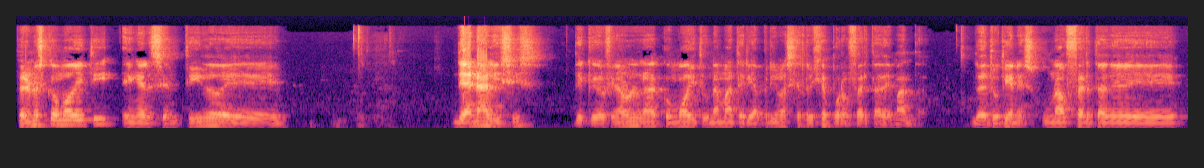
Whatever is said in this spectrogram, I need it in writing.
pero no es commodity en el sentido de, de análisis de que al final una commodity, una materia prima se rige por oferta-demanda, donde tú tienes una oferta de,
